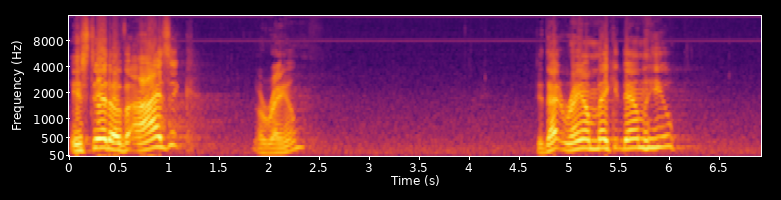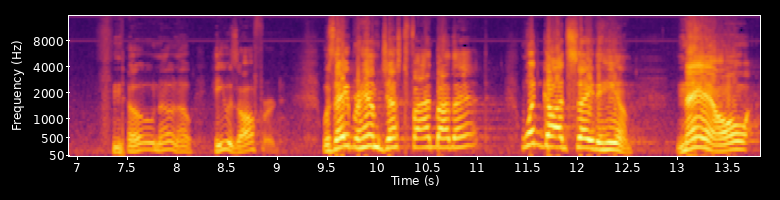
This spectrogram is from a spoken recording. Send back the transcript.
instead of Isaac? A ram. Did that ram make it down the hill? No, no, no. He was offered. Was Abraham justified by that? What God say to him? Now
